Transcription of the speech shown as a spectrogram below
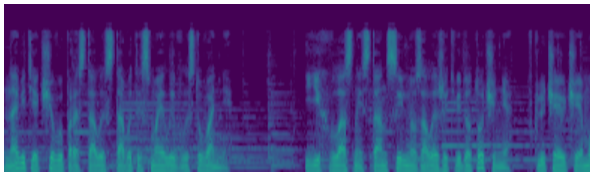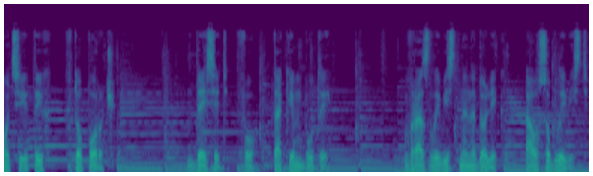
навіть якщо ви перестали ставити смайли в листуванні. Їх власний стан сильно залежить від оточення, включаючи емоції тих, хто поруч. 10. Фу, таким бути. Вразливість не недолік, а особливість.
